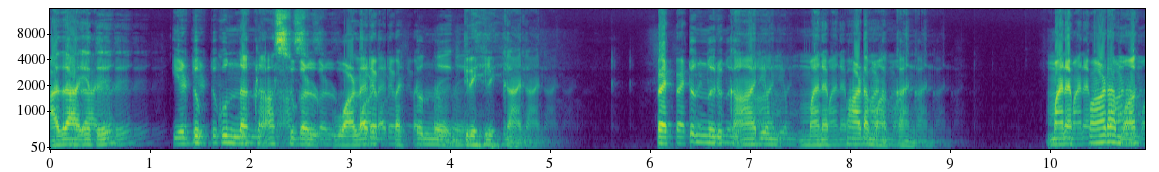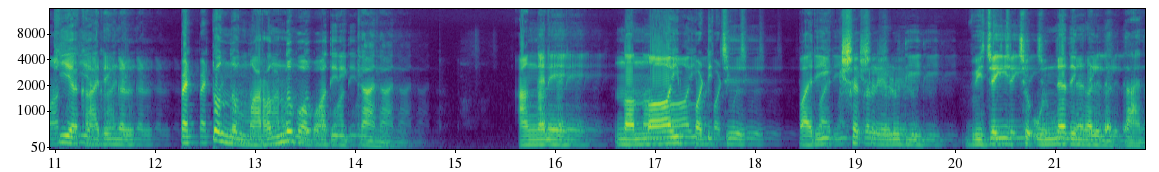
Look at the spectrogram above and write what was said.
അതായത് എടുക്കുന്ന ക്ലാസുകൾ വളരെ പെട്ടെന്ന് ഗ്രഹിക്കാൻ പെട്ടെന്നൊരു കാര്യം മനഃപ്പാടമാക്കാൻ മനഃപ്പാടമാക്കിയ കാര്യങ്ങൾ പെട്ടെന്ന് മറന്നു പോവാതിരിക്കാൻ. അങ്ങനെ നന്നായി പഠിച്ച് പരീക്ഷകൾ എഴുതി വിജയിച്ച് ഉന്നതങ്ങളിലെത്താൻ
